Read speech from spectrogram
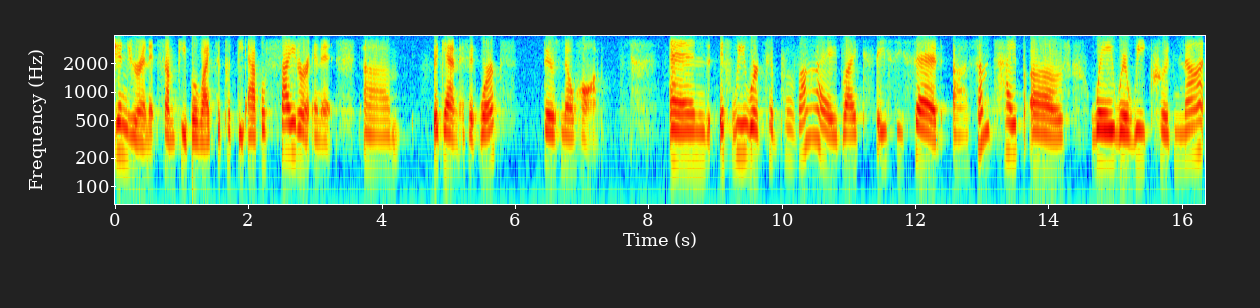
ginger in it. Some people like to put the apple cider in it. Um, again, if it works, there's no harm. And if we were to provide, like Stacey said, uh, some type of way where we could not,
